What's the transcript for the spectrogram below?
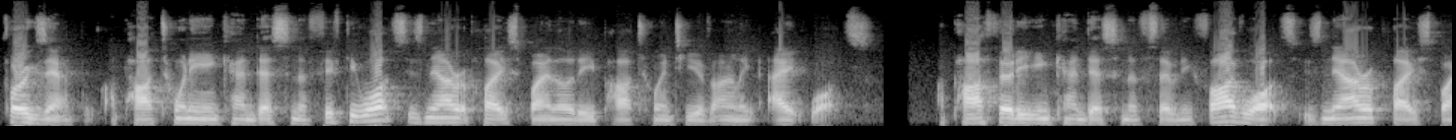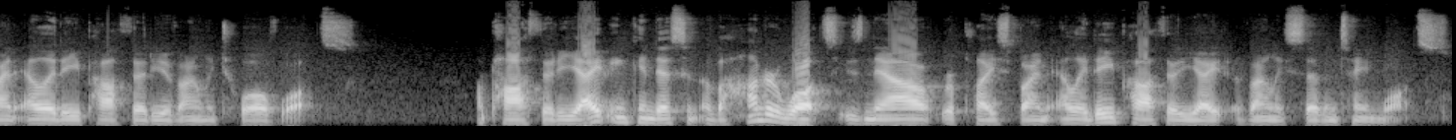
For example, a par 20 incandescent of 50 watts is now replaced by an LED par 20 of only 8 watts. A par 30 incandescent of 75 watts is now replaced by an LED par 30 of only 12 watts. A PAR 38 incandescent of 100 watts is now replaced by an LED PAR 38 of only 17 watts.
